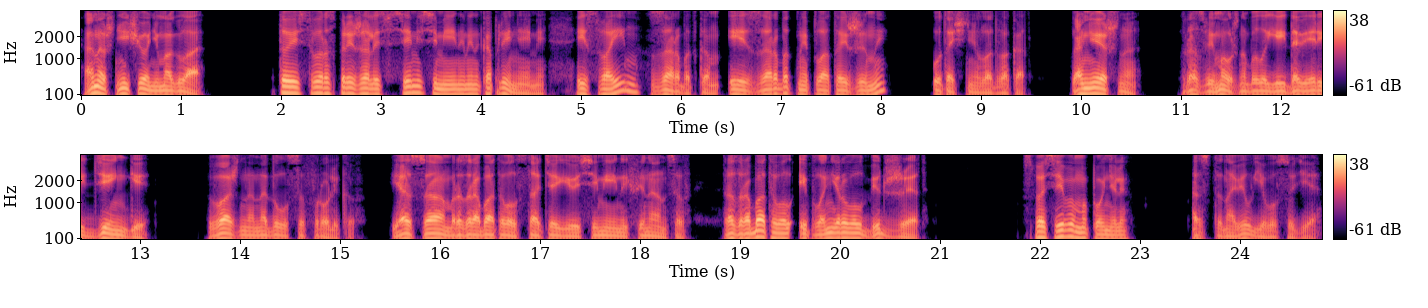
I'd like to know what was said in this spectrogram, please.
Она ж ничего не могла». «То есть вы распоряжались всеми семейными накоплениями, и своим заработком, и заработной платой жены?» — уточнил адвокат. «Конечно. Разве можно было ей доверить деньги?» Важно надулся Фроликов. «Я сам разрабатывал стратегию семейных финансов, разрабатывал и планировал бюджет. «Спасибо, мы поняли», — остановил его судья.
